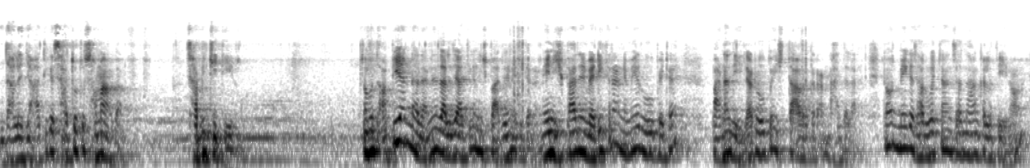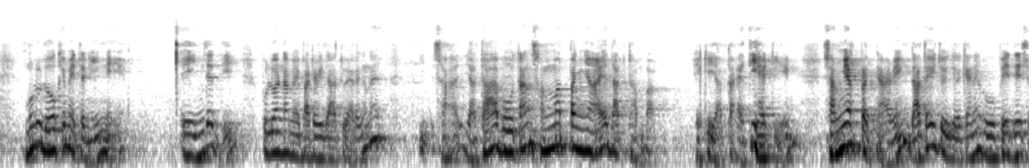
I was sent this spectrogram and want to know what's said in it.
දල ජාතික සතුට සමාගම්. සමිති තියෙනවා. නමුත් අපි යන්න හදන්නේ දල ජාතික නිෂ්පාදනය වැඩි කරන්න. මේ නිෂ්පාදනය වැඩි කරන්නේ මේ රූපෙට පණ දීලා රූපේ ස්ථාවර කරන්න හදලා. නමුත් මේක ਸਰවචන් සඳහන් කරලා තියෙනවා මුළු ලෝකෙම එතන ඉන්නේ. ඒ ඉඳදී පුළුවන් නම් මේ පටවි ධාතු අරගෙන යථා භූතං සම්මප්පඤ්ඤාය දත්තම්බක්. ඒක යත ඇති හැටියෙන් සම්‍යක් ප්‍රඥාවෙන් දත යුතුයි කියලා කියන්නේ රූපේ දේශ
